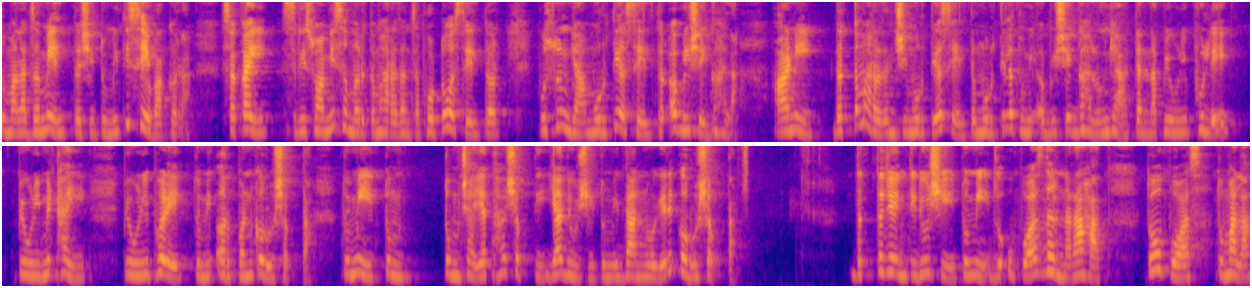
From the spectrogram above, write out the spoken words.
तुम्हाला जमेल तशी तुम्ही ती सेवा करा. सकाळी श्री स्वामी समर्थ महाराजांचा फोटो असेल तर पुसून घ्या मूर्ती असेल तर अभिषेक घाला. आणि दत्त महाराजांची मूर्ती असेल तर मूर्तीला तुम्ही अभिषेक घालून घ्या. त्यांना पिवळी फुले पिवळी मिठाई पिवळी फळे तुम्ही अर्पण करू शकता. तुम्ही तुम तुमच्या यथाशक्ती या दिवशी तुम्ही दान वगैरे करू शकता. दत्त जयंती दिवशी तुम्ही जो उपवास धरणार आहात तो उपवास तुम्हाला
